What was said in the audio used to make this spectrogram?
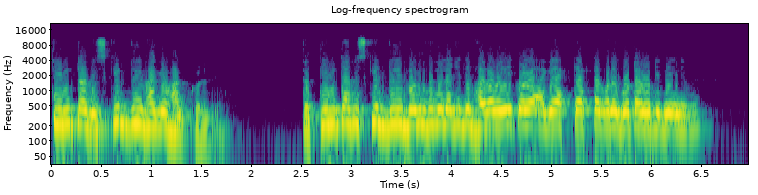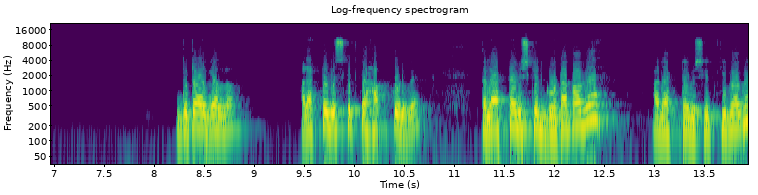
তিনটা বিস্কিট দুই ভাগে ভাগ করলে। তো তিনটা বিস্কিট দুই বন্ধু মিলে যদি ভাগাভাগি করো, আগে একটা একটা করে গোটাগুটি নিয়ে নেবে। দুটো গেল। আর একটা বিস্কিটকে হাফ করবে। তাহলে একটা বিস্কিট গোটা পাবে, আর একটা বিস্কিট কি পাবে?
